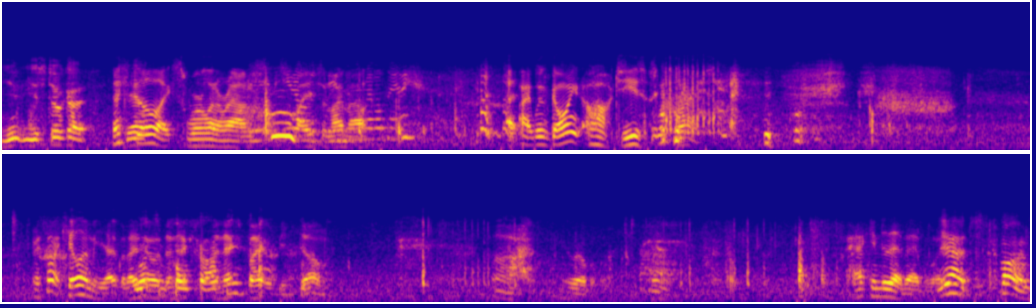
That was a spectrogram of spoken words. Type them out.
You you still got it. It's Yeah. still like swirling around You know, spice in my mouth. I, I was going. Oh, Jesus Christ. It's not killing me yet, but I Want know the cold next, the next bite would be dumb. A little bit more. Hack into that bad boy. Yeah, just come on.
